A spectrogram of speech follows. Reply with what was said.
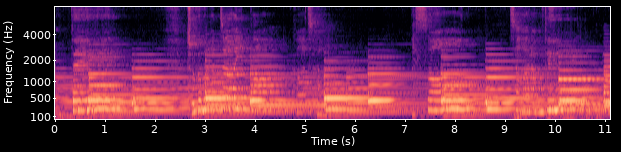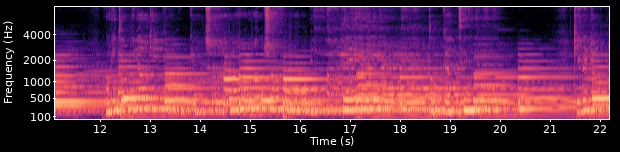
어때? 조금 앉아있던 가자 낯선 사람들. 우리도 여기 풍경처럼 멈춰보면 어때? 똑같은 길을 몇 번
